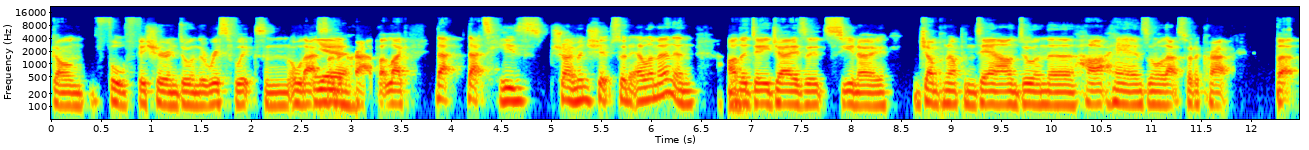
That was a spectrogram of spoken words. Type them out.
going full Fisher and doing the wrist flicks and all that sort of crap, but like that that's his showmanship sort of element. And Mm. other DJs, it's, you know, jumping up and down, doing the heart hands and all that sort of crap. But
